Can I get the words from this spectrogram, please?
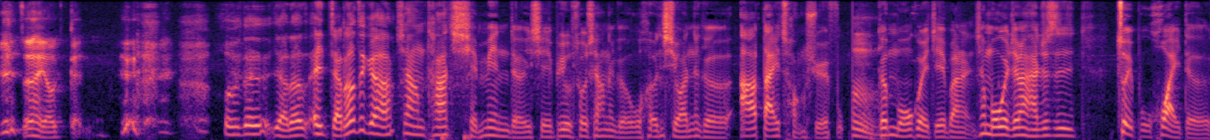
真的很有梗。我的讲到哎，讲到这个啊，像他前面的一些，比如说像那个，我很喜欢那个阿呆闯学府，嗯，跟魔鬼接班人，像魔鬼接班人，他就是最不坏的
